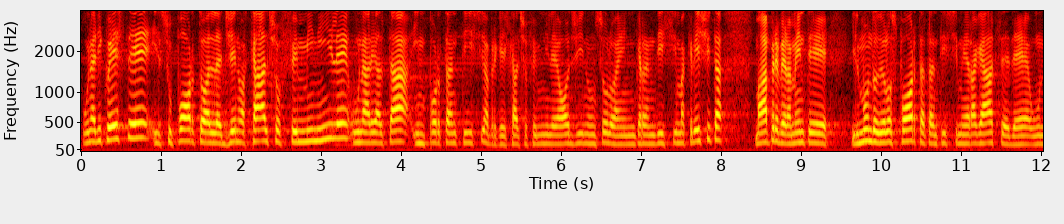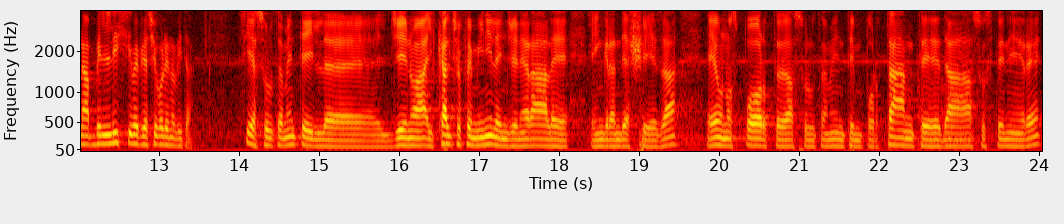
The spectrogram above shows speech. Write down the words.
Una di queste, il supporto al Genoa Calcio femminile, una realtà importantissima perché il calcio femminile oggi non solo è in grandissima crescita, ma apre veramente il mondo dello sport a tantissime ragazze ed è una bellissima e piacevole novità. Sì, assolutamente il, il, Genoa, il calcio femminile in generale è in grande ascesa, è uno sport assolutamente importante da sostenere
